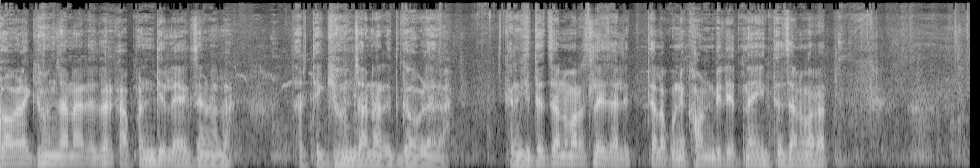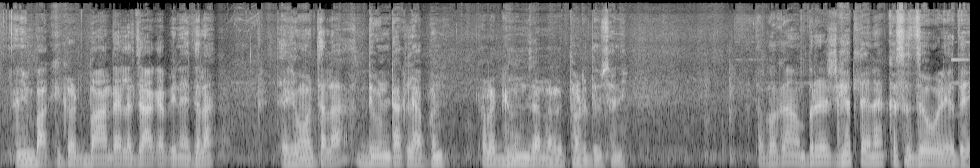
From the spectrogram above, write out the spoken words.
गवळ्या घेऊन जाणार आहेत बरं का आपण दिलं एक जणाला. तर ते घेऊन जाणार आहेत गवळ्याला. कारण की इथं जनावरच लय झालेत. त्याला कोणी खाऊन बी देत नाही इथं जनावरात. आणि बाकीकडं बांधायला जागा बी नाही त्याला. त्याच्यामुळे त्याला देऊन टाकले आपण. त्याला घेऊन जाणार आहेत थोड्या दिवसांनी. तर बघा ब्रश घेतलाय ना कसं जवळ येत आहे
